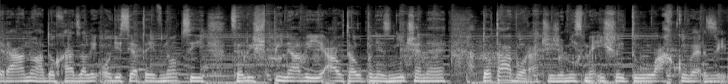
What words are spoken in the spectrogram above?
ráno a dochádzali o 10 v noci, celý špinavý, auta úplne zničené do tábora, čiže my sme išli tú ľahkú verziu.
